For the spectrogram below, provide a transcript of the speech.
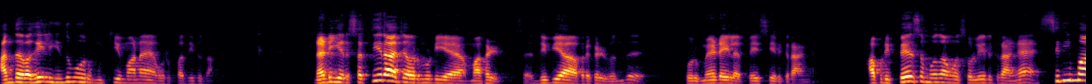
அந்த வகையில் இதுவும் ஒரு முக்கியமான ஒரு பதிவு தான். நடிகர் சத்யராஜ் அவர்களுடைய மகள் திவ்யா அவர்கள் வந்து ஒரு மேடையில் பேசியிருக்கிறாங்க. அப்படி பேசும்போது அவங்க சொல்லியிருக்கிறாங்க சினிமா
